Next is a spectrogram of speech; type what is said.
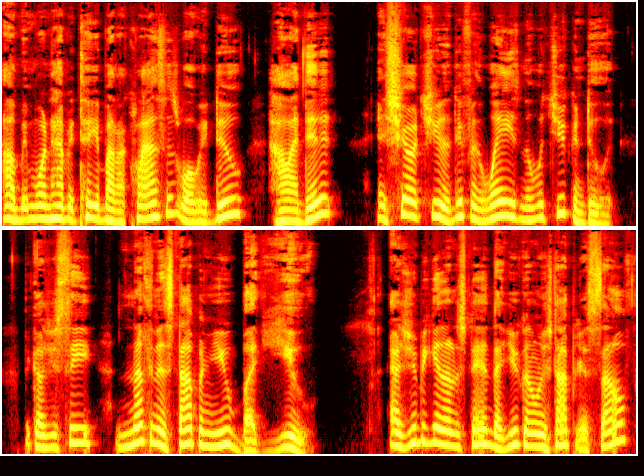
I'll be more than happy to tell you about our classes, what we do, how I did it, and share with you the different ways in which you can do it. Because you see, nothing is stopping you but you. As you begin to understand that you can only stop yourself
